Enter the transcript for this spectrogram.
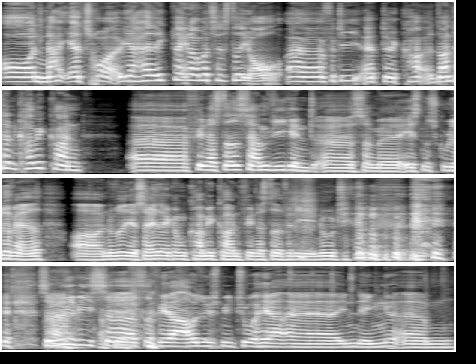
og nej, jeg tror, jeg havde ikke planer om at tage afsted i år, uh, fordi at uh, London Comic Con uh, finder sted samme weekend, uh, som uh, Essen skulle have været. Og nu ved jeg så heller ikke, om Comic Con finder sted, fordi nu... så Nej, muligvis så, okay. så får jeg aflyst min tur her uh, inden længe. Um,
